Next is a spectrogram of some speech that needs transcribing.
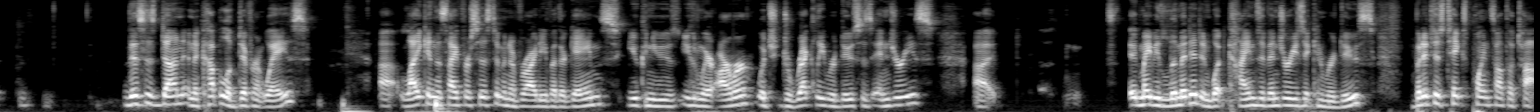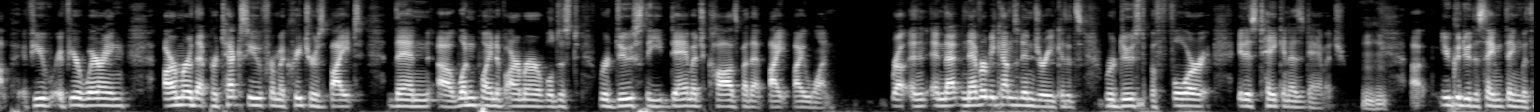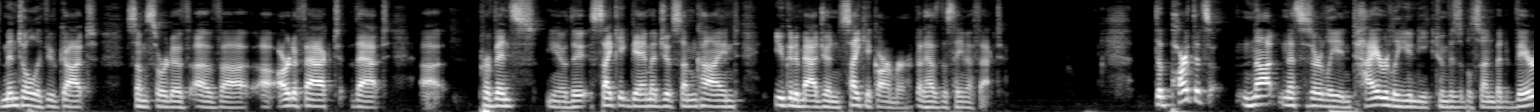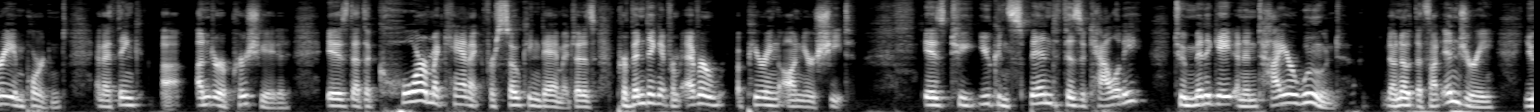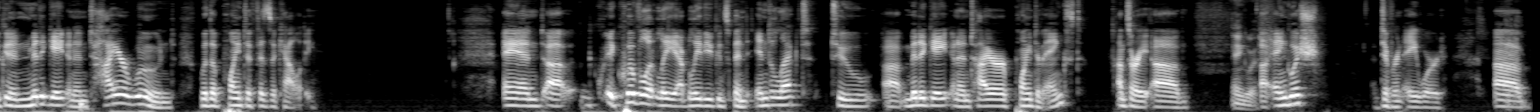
this is done in a couple of different ways. Uh, like in the Cypher system and a variety of other games, you can use you can wear armor, which directly reduces injuries. Uh, it may be limited in what kinds of injuries it can reduce, but it just takes points off the top. If you if you're wearing armor that protects you from a creature's bite, then uh, one point of armor will just reduce the damage caused by that bite by one and, and that never becomes an injury because it's reduced before it is taken as damage. Mm-hmm. Uh, you could do the same thing with mental if you've got some sort of, of uh, uh, artifact that uh, prevents you know the psychic damage of some kind. You could imagine psychic armor that has the same effect the part that's not necessarily entirely unique to Invisible Sun, but very important, and I think uh, underappreciated, is that the core mechanic for soaking damage, that is preventing it from ever appearing on your sheet, is to you can spend physicality to mitigate an entire wound. Now, note that's not injury. You can mitigate an entire wound with a point of physicality. And uh, equivalently, I believe you can spend intellect to uh, mitigate an entire point of angst. I'm sorry, uh, anguish. Uh, anguish, a different A word. Uh.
